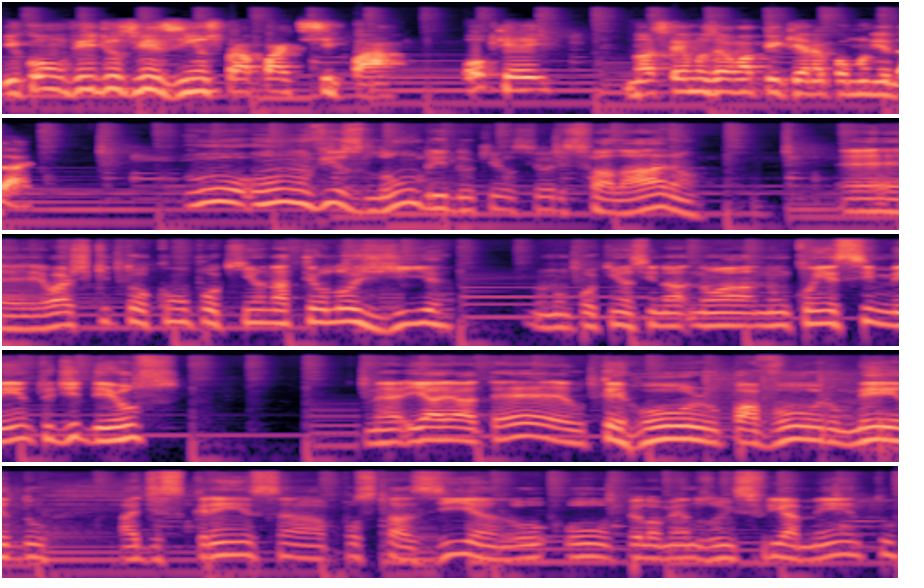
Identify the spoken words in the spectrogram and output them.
e convide os vizinhos para participar. Ok, nós temos uma pequena comunidade um, um vislumbre do que os senhores falaram, é, eu acho que tocou um pouquinho na teologia, um pouquinho assim, na, numa, num conhecimento de Deus, né? E até o terror, o pavor, o medo, a descrença, a apostasia, ou, ou pelo menos o esfriamento,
